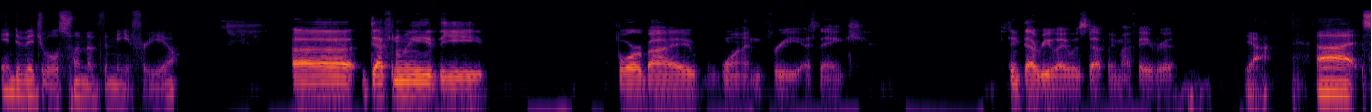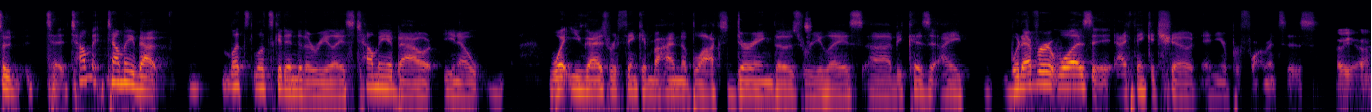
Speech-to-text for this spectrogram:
individual swim of the meet for you? Uh, definitely the four by one free. I think. I think that relay was definitely my favorite. Yeah. Uh, so t- tell me, tell me about. Let's let's get into the relays. Tell me about you know what you guys were thinking behind the blocks during those relays, uh, because I whatever it was, it, I think it showed in your performances. Oh yeah.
